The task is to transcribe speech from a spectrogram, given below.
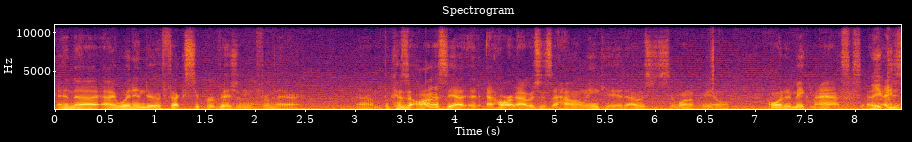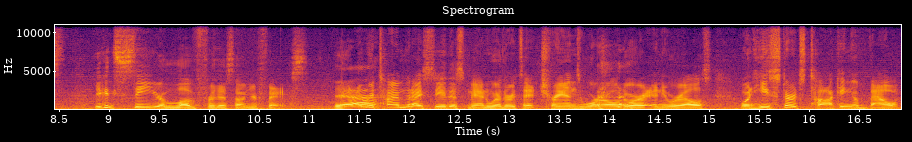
And uh, I went into effects supervision from there. Um, because honestly, at, at heart, I was just a Halloween kid. I was just I wanted, you know, I wanted to make masks. You I can just- you can see your love for this on your face. Yeah? Every time that I see this man, whether it's at Transworld or anywhere else, when he starts talking about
